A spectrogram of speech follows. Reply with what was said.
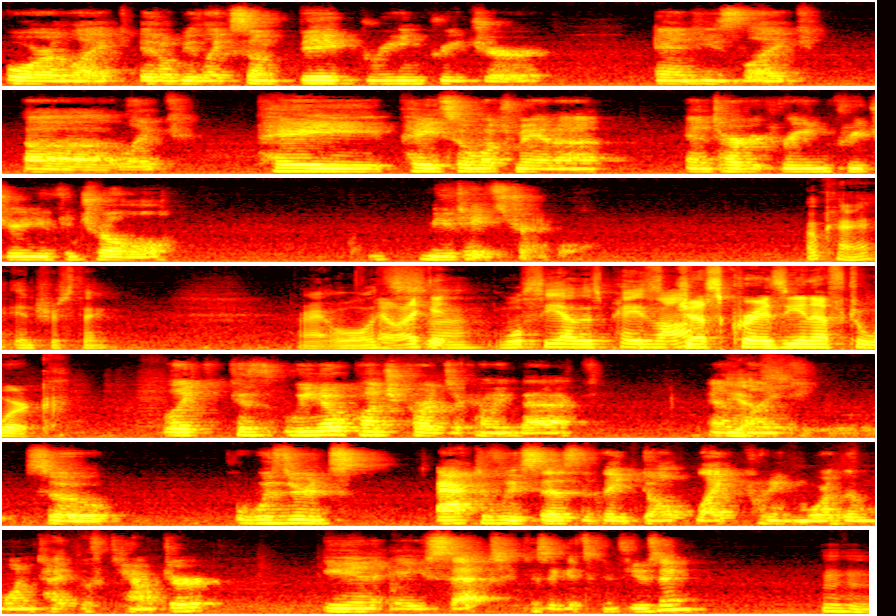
or like it'll be like some big green creature, and he's like uh like pay pay so much mana, and target green creature you control mutates trample. okay, interesting. All right, well, let's, like it. Uh, we'll see how this pays off. Just crazy enough to work. like because we know punch cards are coming back and Yes. like so wizards actively says that they don't like putting more than one type of counter in a set because it gets confusing hmm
